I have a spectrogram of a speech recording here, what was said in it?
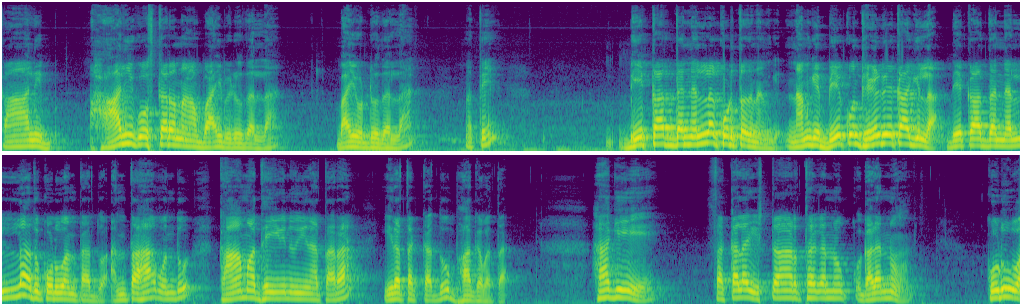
ಖಾಲಿ ಹಾಲಿಗೋಸ್ಕರ ನಾವು ಬಾಯಿ ಬಿಡುವುದಲ್ಲ, ಬಾಯಿ ಒಡ್ಡುವುದಲ್ಲ, ಮತ್ತು ಬೇಕಾದ್ದನ್ನೆಲ್ಲ ಕೊಡ್ತದೆ ನಮಗೆ. ನಮಗೆ ಬೇಕು ಅಂತ ಹೇಳಬೇಕಾಗಿಲ್ಲ, ಬೇಕಾದ್ದನ್ನೆಲ್ಲ ಅದು ಕೊಡುವಂಥದ್ದು. ಅಂತಹ ಒಂದು ಕಾಮಧೇನುವಿನ ಥರ ಇರತಕ್ಕದ್ದು ಭಾಗವತ. ಹಾಗೆಯೇ ಸಕಲ ಇಷ್ಟಾರ್ಥಗಳನ್ನು ಗಳನ್ನು ಕೊಡುವ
